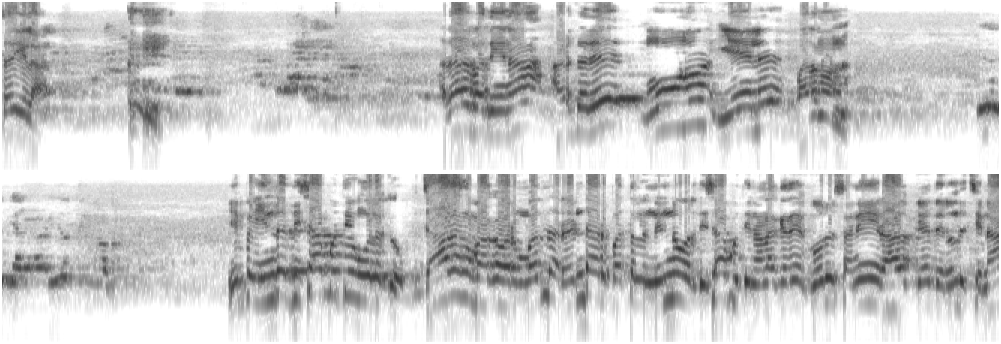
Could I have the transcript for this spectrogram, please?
சரிங்களா? அதாவது பாத்தீங்கன்னா அடுத்தது மூணு ஏழு பதினொன்னு. இப்ப இந்த திசாபுத்தி உங்களுக்கு ஜாதகம் பார்க்க வரும்போது இந்த ரெண்டாறு பத்துல நின்று ஒரு திசாபுத்தி நடக்குது. குரு சனி ராகு கேது இருந்துச்சுன்னா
